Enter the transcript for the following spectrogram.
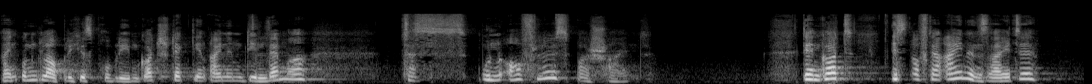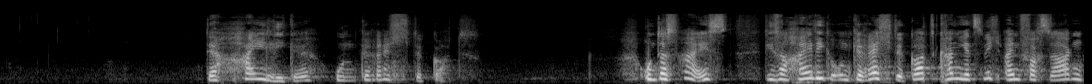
Ein unglaubliches Problem. Gott steckt in einem Dilemma, das unauflösbar scheint. Denn Gott ist auf der einen Seite der heilige und gerechte Gott. Und das heißt, dieser heilige und gerechte Gott kann jetzt nicht einfach sagen,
